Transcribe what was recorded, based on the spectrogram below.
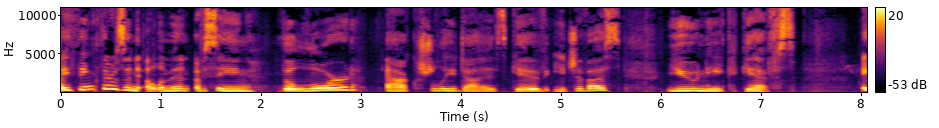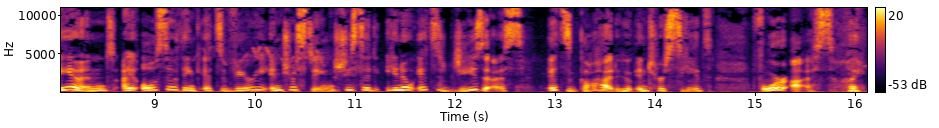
I think there's an element of saying the Lord actually does give each of us unique gifts. And I also think it's very interesting. She said, you know, it's Jesus, it's God who intercedes for us. Like,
